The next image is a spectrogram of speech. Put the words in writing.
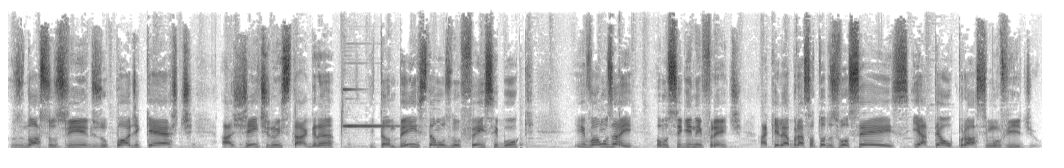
os nossos vídeos, o podcast, a gente no Instagram e também estamos no Facebook. E vamos aí, vamos seguindo em frente. Aquele abraço a todos vocês e até o próximo vídeo.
